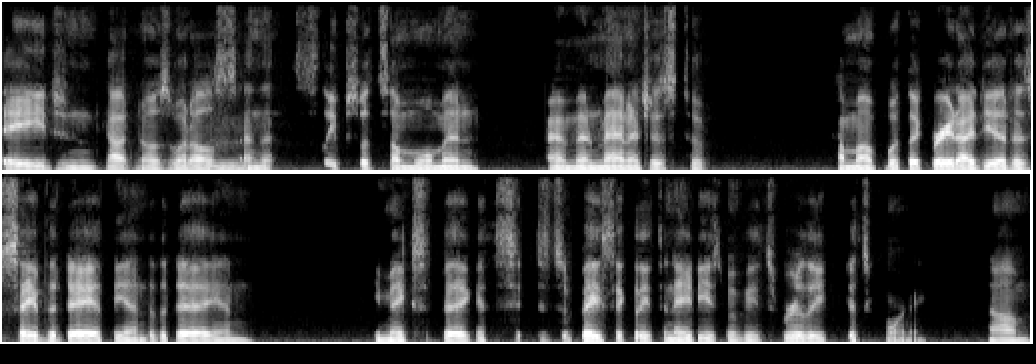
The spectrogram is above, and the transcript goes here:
age and God knows what else, Mm. and then sleeps with some woman, and then manages to come up with a great idea to save the day at the end of the day, and he makes it big. It's it's basically it's an '80s movie. It's really it's corny. Um,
